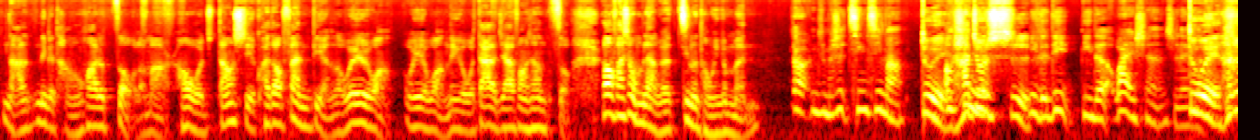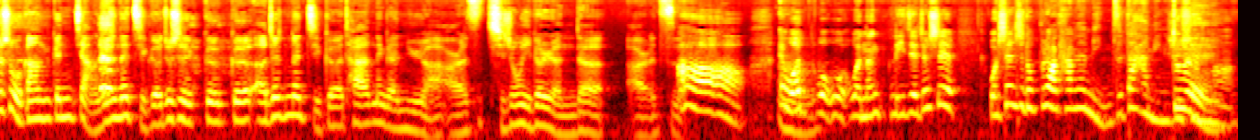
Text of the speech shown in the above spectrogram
拿那个糖花就走了嘛。然后我当时也快到饭点了，我也往我也往那个我大家方向走，然后发现我们两个进了同一个门。啊，你们是亲戚吗？对、哦他就是你的弟、你的外甥之类的。，对他就是我刚刚跟你讲，就是那几个，就是哥哥，呃，就那几个他那个女儿儿子其中一个人的儿子。哦哦哦，哎、我嗯我我我能理解，就是我甚至都不知道他们的名字大名是什么。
